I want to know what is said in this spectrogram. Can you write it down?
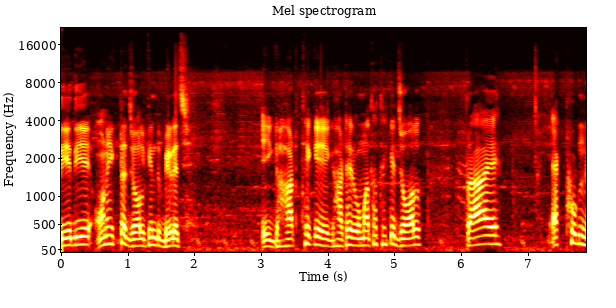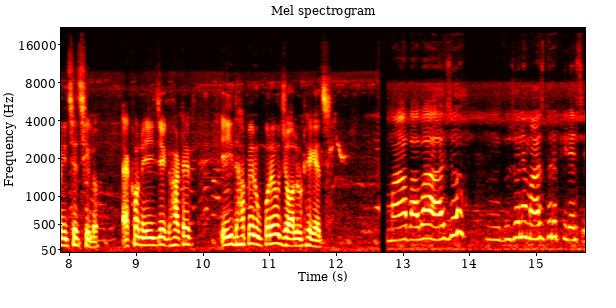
দিয়ে দিয়ে অনেকটা জল কিন্তু বেড়েছে। এই ঘাট থেকে ঘাটের ও মাথা থেকে জল প্রায় এক ফুট নিচে ছিল। এখন এই যে ঘাটের এই ধাপের উপরেও জল উঠে গেছে। মা বাবা আজও দুজনে মাছ ধরে ফিরেছে।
